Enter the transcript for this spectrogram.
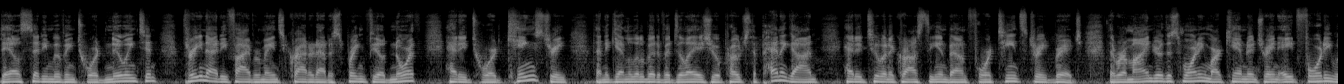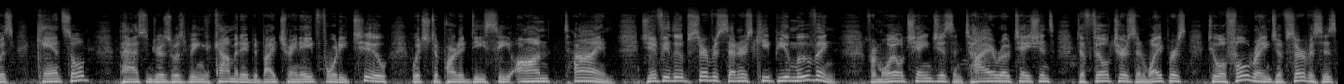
Dale City moving toward Newington. 395 remains crowded out of Springfield North, headed toward King Street. Then again, a little bit of a delay as you approach the Pentagon, headed to and across the inbound 14th Street Bridge. The reminder this morning, MARC Camden train 840 was canceled. Passengers was being accommodated by train 842, which departed DC on time. Jiffy Lube service centers keep you moving. From oil changes and tire rotations to filters and wipers to a full range of services,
